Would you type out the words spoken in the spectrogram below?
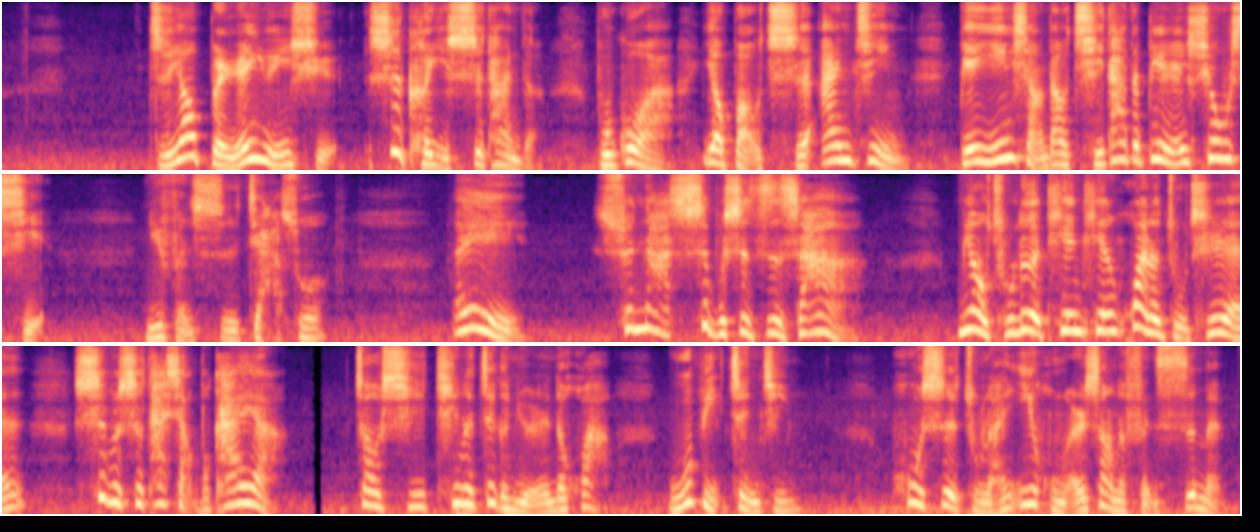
只要本人允许，是可以试探的。不过啊，要保持安静，别影响到其他的病人休息。女粉丝假说：“哎，孙娜是不是自杀啊？妙厨乐天天换了主持人，是不是他想不开呀？”赵熙听了这个女人的话，无比震惊。护士阻拦一哄而上的粉丝们：“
